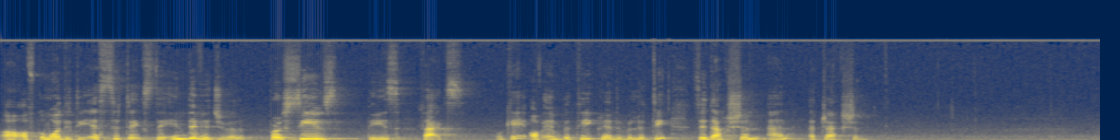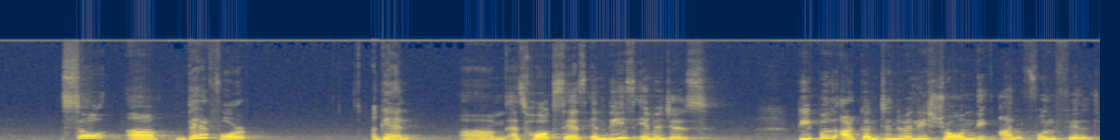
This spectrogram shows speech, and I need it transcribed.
uh, of commodity aesthetics the individual perceives these facts okay, of empathy, credibility, seduction and attraction. So, uh, therefore, again um, as Haug says in these images people are continually shown the unfulfilled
